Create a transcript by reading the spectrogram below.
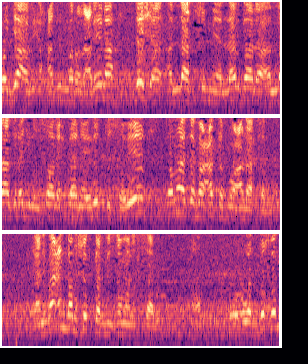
وجاء في أحاديث مرت علينا ليش اللات سمي اللات؟ قال اللات رجل صالح كان يرد السويق فمات فعكفوا على كلب. يعني ما عندهم سكر في الزمن السابق والدخن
